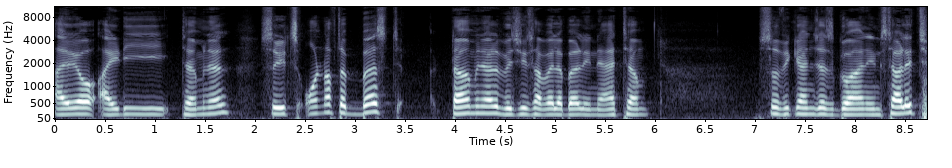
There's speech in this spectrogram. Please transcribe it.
IO IDE terminal. So it's one of the best terminal which is available in Atom. So we can just go and install it.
